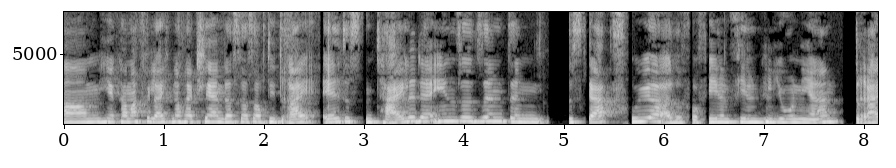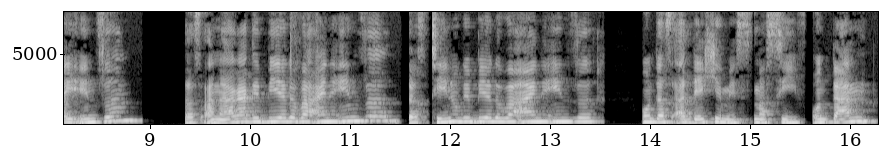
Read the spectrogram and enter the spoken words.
Ähm, hier kann man vielleicht noch erklären, dass das auch die drei ältesten Teile der Insel sind, denn es gab früher, also vor vielen, vielen Millionen Jahren, drei Inseln. Das Anaga-Gebirge war eine Insel, das Teno-Gebirge war eine Insel und das Adeche-Massiv. Und dann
